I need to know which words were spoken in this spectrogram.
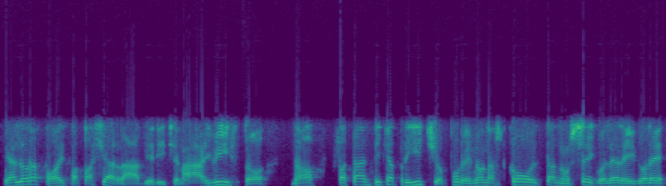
e allora poi il papà si arrabbia e dice ma hai visto? No? Fa tanti capricci oppure non ascolta, non segue le regole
